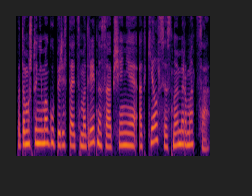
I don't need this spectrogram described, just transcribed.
потому что не могу перестать смотреть на сообщение от Келси с номером отца.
